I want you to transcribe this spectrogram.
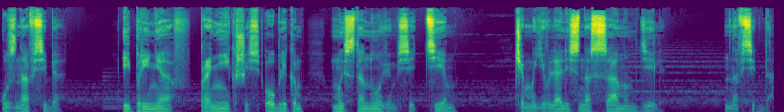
узнав себя и приняв, проникшись обликом, мы становимся тем, чем мы являлись на самом деле навсегда.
